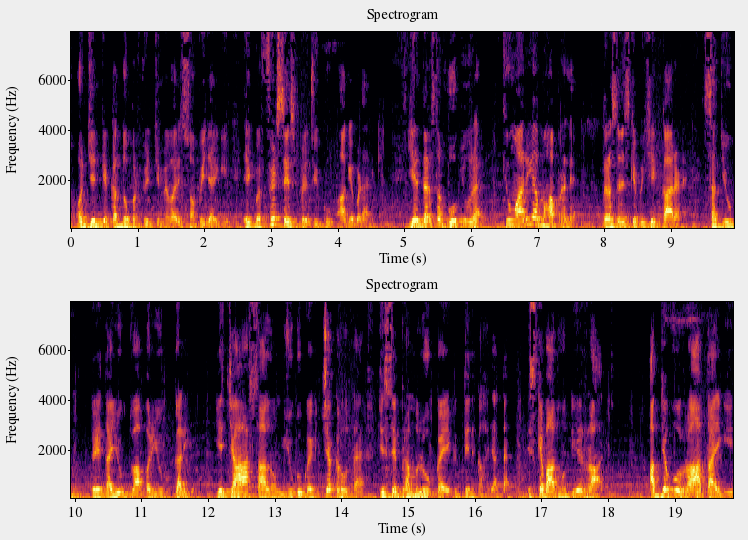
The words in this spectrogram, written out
और जिनके कंधों पर फिर जिम्मेवारी सौंपी जाएगी एक बार फिर से इस पृथ्वी को आगे बढ़ाने की। यह दरअसल हो क्यों रहा है? क्यों आ रही है अब महाप्रलय? दरअसल इसके पीछे एक कारण है। सतयुग त्रेता युग द्वापर युग कलयुग। ये चार सालों युगों का एक चक्र होता है जिससे ब्रह्मलोक का एक दिन कहा जाता है। इसके बाद होती है रात। अब जब वो रात आएगी,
